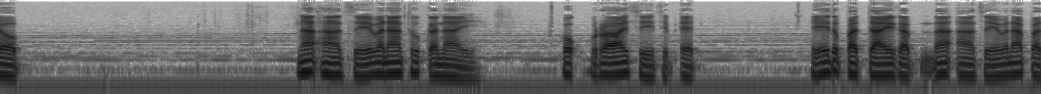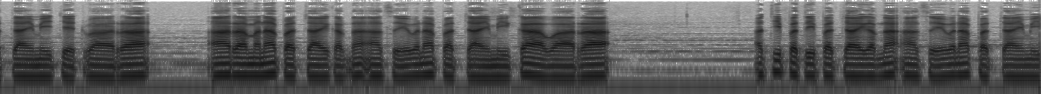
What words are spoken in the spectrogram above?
จบณอาเสวนทุกนัย641เหตุปัจจัยกับณอาเสวนปัจจัยมีเจ็ดวาระ อารามณปัจจัยกับณอาเสวนปัจจัยมีเก้าวาระ อธิปติปัจจัยกับณอาเสวนปัจจัยมี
